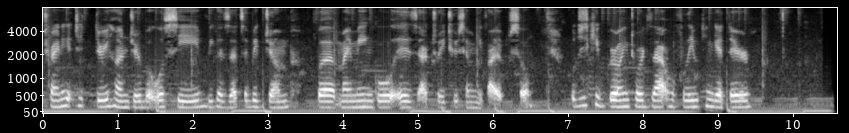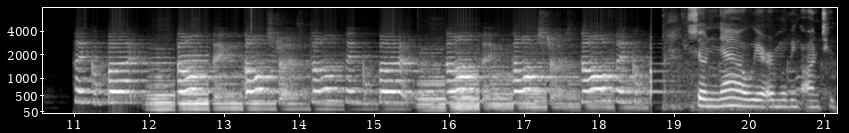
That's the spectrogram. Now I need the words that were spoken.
Trying to get to 300, but we'll see because that's a big jump. But my main goal is actually 275. So we'll just keep growing towards that. Hopefully, we can get there. So now we are moving on to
